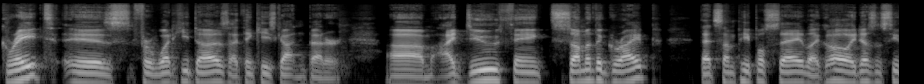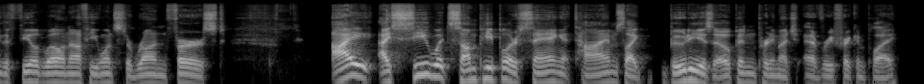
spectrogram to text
Great is for what he does. I think he's gotten better. Um, I do think some of the gripe that some people say, like, "Oh, he doesn't see the field well enough. He wants to run first. I I see what some people are saying at times. Like Boutte is open pretty much every freaking play,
